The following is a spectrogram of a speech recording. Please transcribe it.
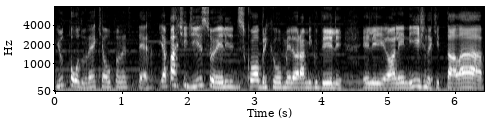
e o todo, né? Que é o planeta Terra. E a partir disso, ele descobre que o melhor amigo dele, ele é um alienígena que tá lá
